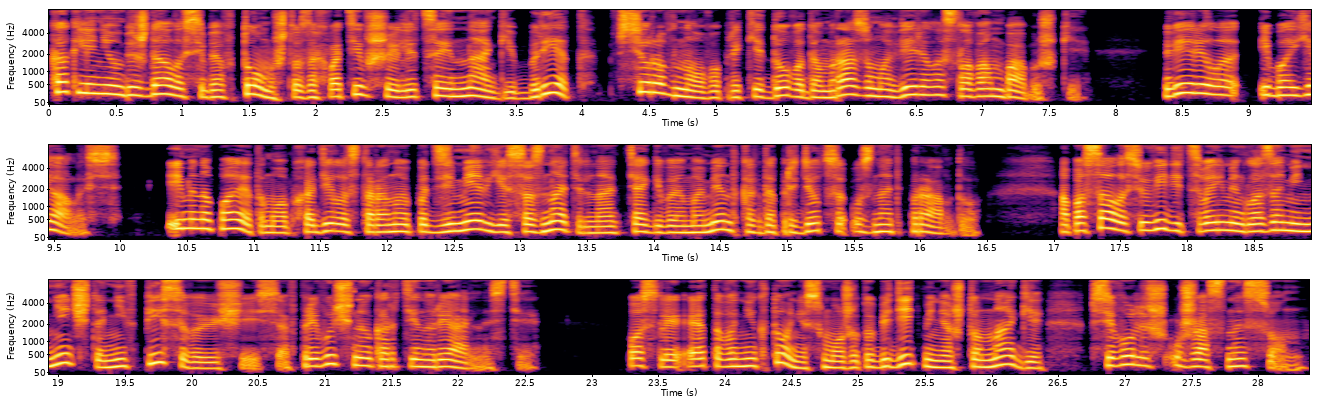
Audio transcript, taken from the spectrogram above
Как я не убеждала себя в том, что захвативший лицей Наги бред, все равно, вопреки доводам разума, верила словам бабушки. Верила и боялась. Именно поэтому обходила стороной подземелье, сознательно оттягивая момент, когда придется узнать правду опасалась увидеть своими глазами нечто, не вписывающееся в привычную картину реальности. После этого никто не сможет убедить меня, что Наги — всего лишь ужасный сон.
